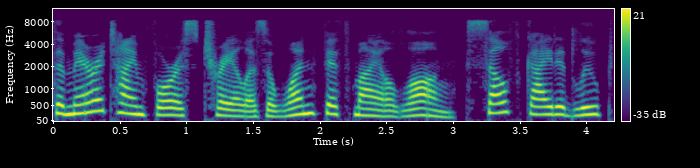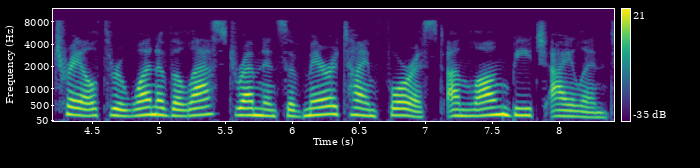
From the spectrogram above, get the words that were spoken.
The Maritime Forest Trail is a one-fifth mile long, self-guided loop trail through one of the last remnants of maritime forest on Long Beach Island.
